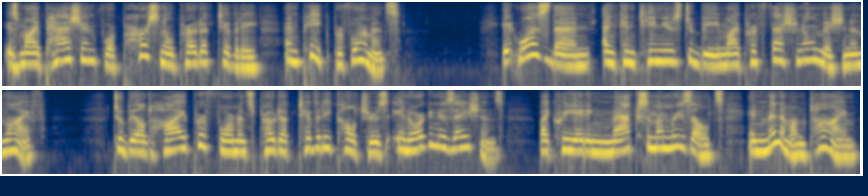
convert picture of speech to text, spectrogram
is my passion for personal productivity and peak performance. It was then and continues to be my professional mission in life to build high performance productivity cultures in organizations by creating maximum results in minimum time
